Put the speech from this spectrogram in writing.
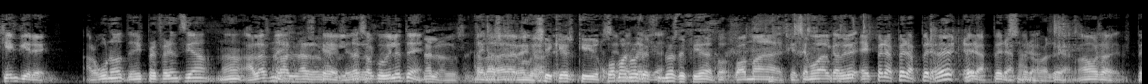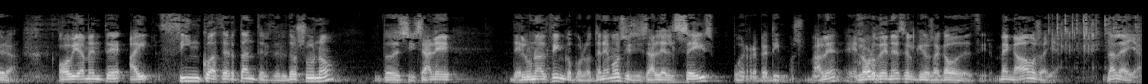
¿quién quiere? ¿Alguno? ¿Tenéis preferencia? ¿No? Dale, ¿Qué? ¿Le das al cubilete? Dale, dale. Sí, que es que Juanma no es de- no es de fiar. Juanma, que se mueva el cubilete. Espera, espera, espera. espera, espera, esa espera, no vale. espera. Vamos a ver, espera. Obviamente hay cinco acertantes del 2-1. Entonces, si sale del 1 al 5, pues lo tenemos. Y si sale el 6, pues repetimos, ¿vale? El orden es el que os acabo de decir. Venga, vamos allá. Dale allá.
